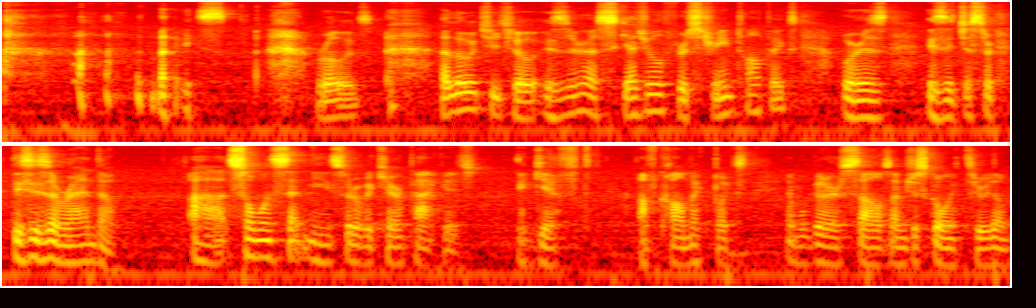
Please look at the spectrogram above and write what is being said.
nice. Rose. Hello Chycho. Is there a schedule for stream topics or is is it just this is a random? Uh, someone sent me sort of a care package, a gift of comic books, and we'll get ourselves. I'm just going through them.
